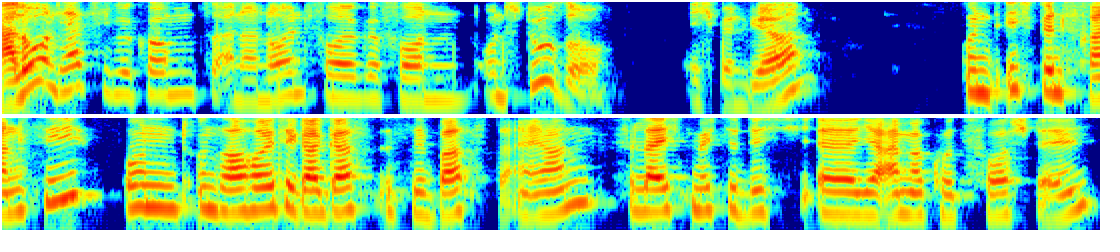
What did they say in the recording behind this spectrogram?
Hallo und herzlich willkommen zu einer neuen Folge von Und du so. Ich bin Björn. Und ich bin Franzi und unser heutiger Gast ist Sebastian. Vielleicht möchtest du dich äh, ja einmal kurz vorstellen.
